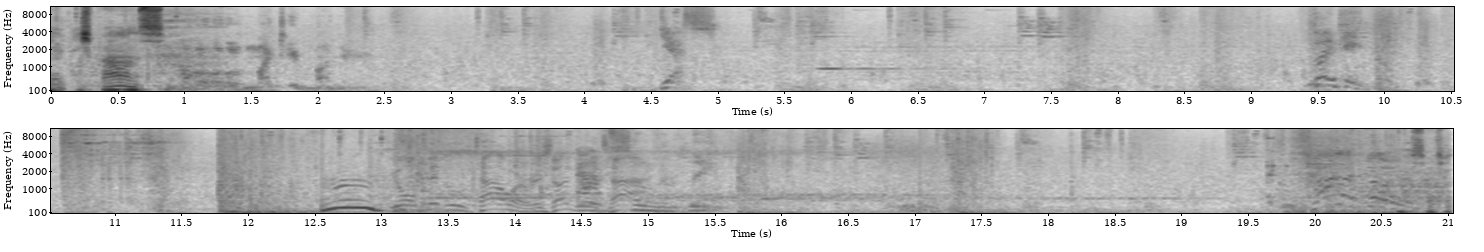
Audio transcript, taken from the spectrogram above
Fehlt nicht bei uns. Yes. Flanking. Your middle tower is under attack. Absolutely. Calico. Was sollte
